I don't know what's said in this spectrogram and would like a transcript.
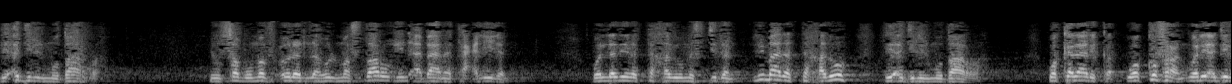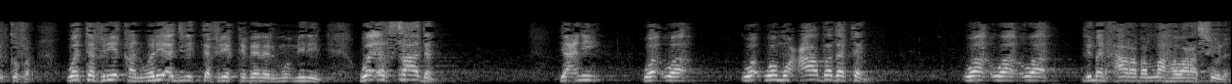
لأجل المضارة. ينصب مفعولا له المصدر إن أبان تعليلا. والذين اتخذوا مسجدا لماذا اتخذوه؟ لأجل المضارة. وكذلك وكفرا ولأجل الكفر وتفريقا ولأجل التفريق بين المؤمنين وإرصادا يعني و و و ومعاضدة و و و لمن حارب الله ورسوله.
